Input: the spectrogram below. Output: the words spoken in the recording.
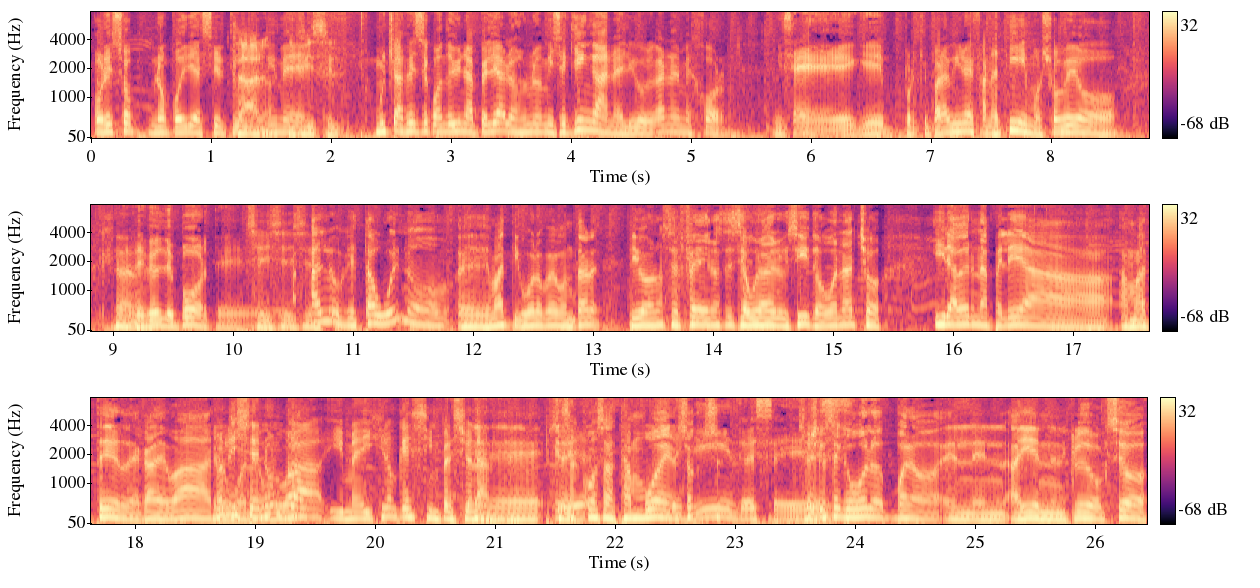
por eso no podría decirte uno. Claro, a mí me, difícil. Muchas veces cuando hay una pelea, los uno me dice, ¿quién gana? Le digo, gana el mejor. Me dice, "Eh, que, porque para mí no hay fanatismo, yo veo, les veo el deporte. Sí, sí, sí. Algo que está bueno, eh, Mati, vos lo podés contar. Digo, no sé, Fede, no sé si alguna vez lo hiciste, o vos, Nacho, ir a ver una pelea amateur de acá de barrio. No lo hice nunca lugar. y me dijeron que es impresionante. Eh, esas cosas tan buenas. Es yo- lindo, yo sé que vos, lo- bueno, en- en- ahí en el club de boxeo,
